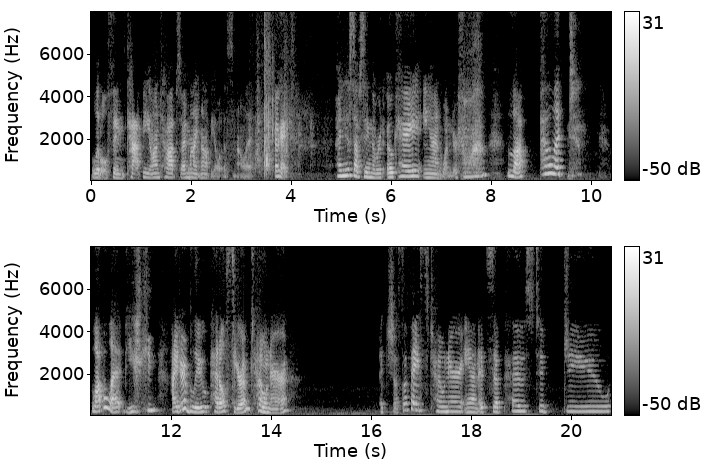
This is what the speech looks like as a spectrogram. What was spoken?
little thing cappy on top, so I might not be able to smell it. Okay, I need to stop saying the word okay and wonderful. La Palette, La Palette Beauty Hydra Blue Petal Serum Toner. It's just a face toner and it's supposed to do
